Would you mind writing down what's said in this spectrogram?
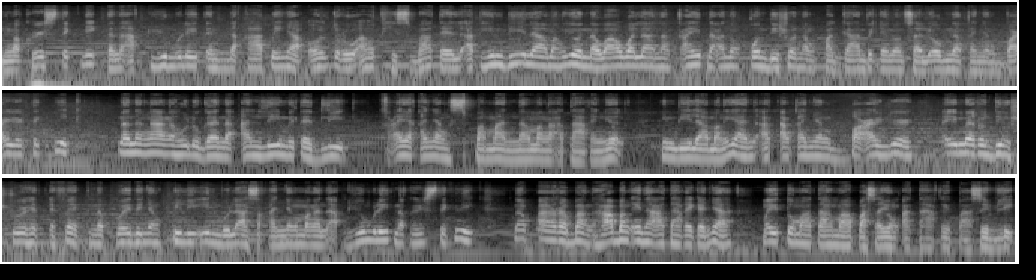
mga curse technique na na-accumulate and na-copy niya all throughout his battle at hindi lamang yon nawawala ng kahit na anong kondisyon ang paggamit niya noon sa loob ng kanyang barrier technique na nangangahulugan na unlimitedly kaya kanyang spaman ng mga ataking yon. Hindi lamang yan at ang kanyang barrier ay meron ding sure hit effect na pwede niyang piliin mula sa kanyang mga na-accumulate na curse technique na para bang habang inaatake ka niya, may tumatama pa sa yung atake passively.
